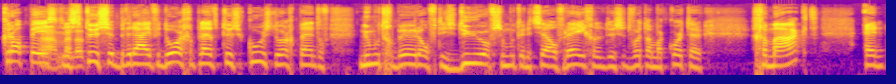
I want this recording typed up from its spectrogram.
krap is, Ja, dus dat- tussen bedrijven doorgepland, of tussen koers doorgepland, of nu moet gebeuren, of het is duur, of ze moeten het zelf regelen, dus het wordt dan maar korter gemaakt. En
